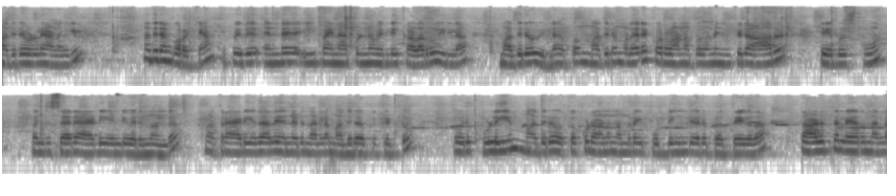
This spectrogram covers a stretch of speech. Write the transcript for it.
മധുരമുള്ളതാണെങ്കിൽ മധുരം കുറയ്ക്കാം. ഇപ്പോൾ ഇത് എന്റെ ഈ പൈനാപ്പിളിന് വലിയ കളറും ഇല്ല മധുരവും ഇല്ല. അപ്പം മധുരം വളരെ കുറവാണ്. അപ്പോൾ അതുകൊണ്ട് എനിക്കൊരു ആറ് ടേബിൾ സ്പൂൺ പഞ്ചസാര ആഡ് ചെയ്യേണ്ടി വരുന്നുണ്ട്. അത്ര ആഡ് ചെയ്താൽ ഇതിനൊരു നല്ല മധുരമൊക്കെ കിട്ടും. ഒരു പുളിയും മധുരവും ഒക്കെ കൂടാണ് നമ്മുടെ ഈ പുഡിങ്ങിന്റെ ഒരു പ്രത്യേകത. താഴത്തെ ലെയർ നല്ല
